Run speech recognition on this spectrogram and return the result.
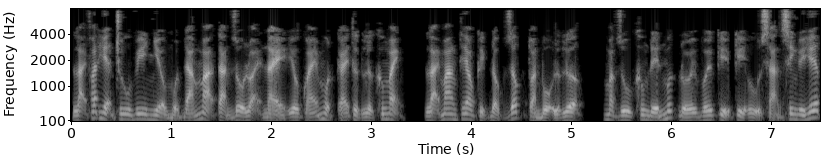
lại phát hiện chu vi nhiều một đám mạ tản rộ loại này yêu quái một cái thực lực không mạnh, lại mang theo kịch độc dốc toàn bộ lực lượng, mặc dù không đến mức đối với kỳ kỳ ủ sản sinh uy hiếp,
